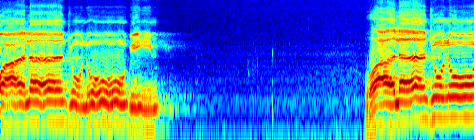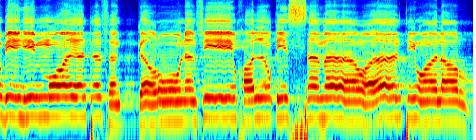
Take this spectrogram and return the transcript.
وعلى جنوبهم وعلى جنوبهم ويتفكرون في خلق السماوات والأرض.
